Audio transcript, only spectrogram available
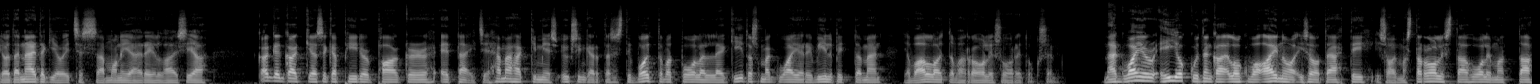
joita näitäkin on itsessään monia erilaisia, Kaiken kaikkiaan sekä Peter Parker että itse hämähäkkimies yksinkertaisesti voittavat puolelleen kiitos Maguire vilpittömän ja valloittavan roolisuorituksen. Maguire ei ole kuitenkaan elokuva ainoa iso tähti isoimmasta roolistaan huolimatta,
